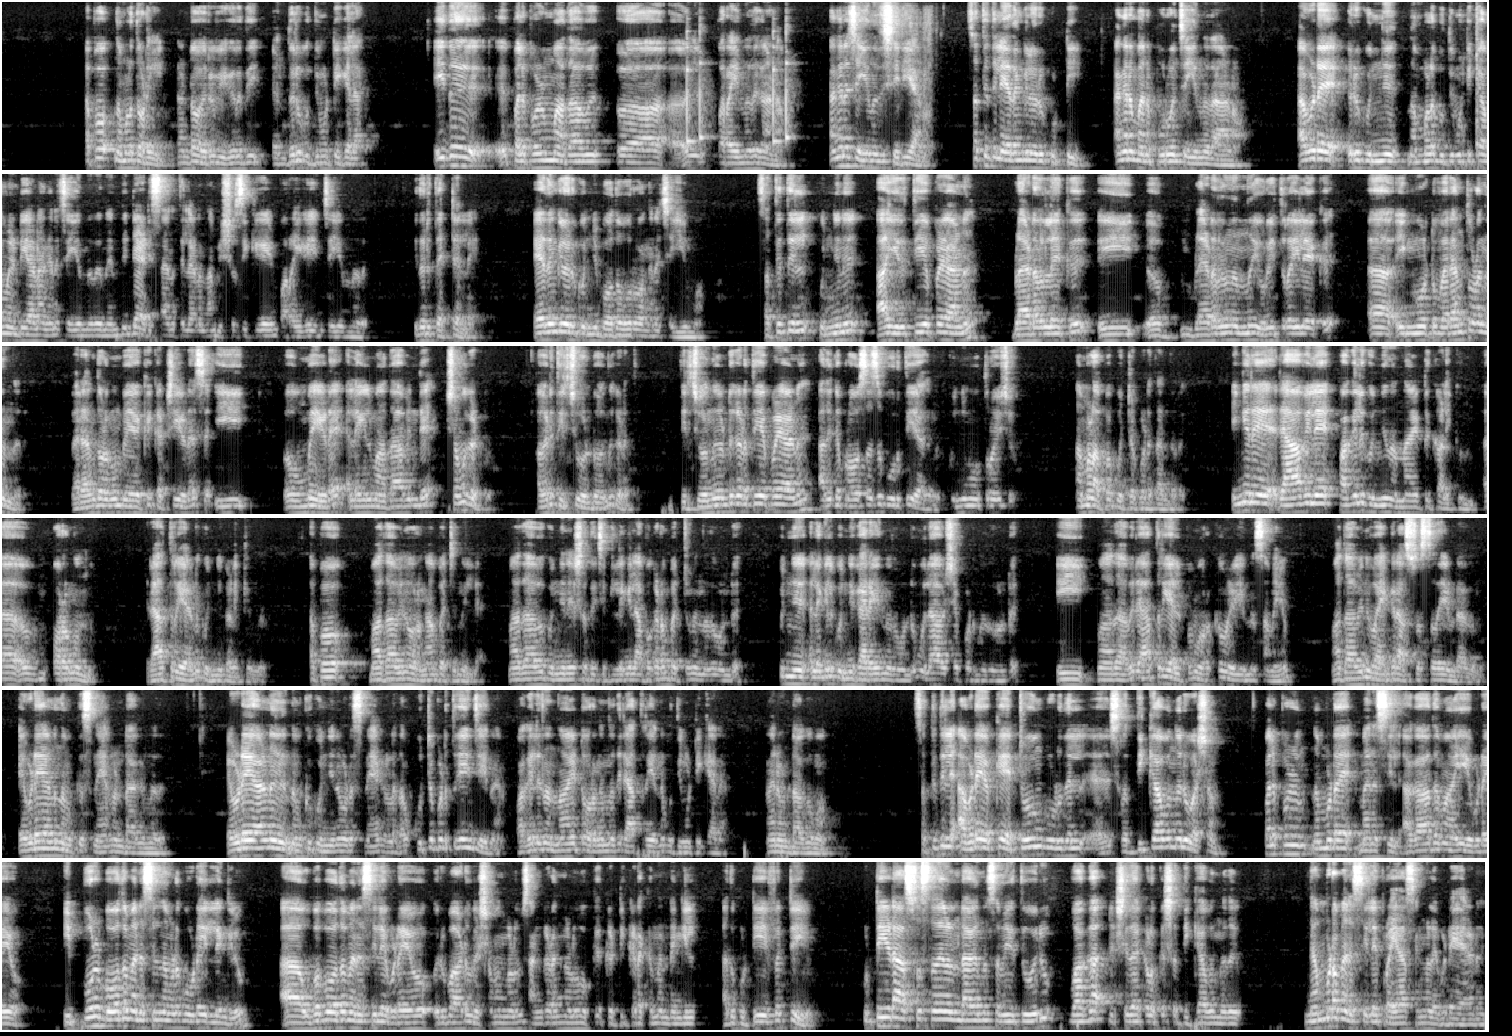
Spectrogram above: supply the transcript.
അപ്പോ നമ്മൾ തുടങ്ങി. കണ്ടോ ഒരു വികൃതി എന്തൊരു ബുദ്ധിമുട്ടിക്കല. ഇത് പലപ്പോഴും മാതാവ് പറയുന്നത് കാണാം. അങ്ങനെ ചെയ്യുന്നത് ശരിയാണോ? സത്യത്തിൽ ഏതെങ്കിലും ഒരു കുട്ടി അങ്ങനെ മനഃപൂർവം ചെയ്യുന്നതാണോ? അവിടെ ഒരു കുഞ്ഞ് നമ്മളെ ബുദ്ധിമുട്ടിക്കാൻ വേണ്ടിയാണ് അങ്ങനെ ചെയ്യുന്നത് എന്തിന്റെ അടിസ്ഥാനത്തിലാണ് നാം വിശ്വസിക്കുകയും പറയുകയും ചെയ്യുന്നത്? ഇതൊരു തെറ്റല്ലേ? ഏതെങ്കിലും ഒരു കുഞ്ഞ് ബോധപൂർവം അങ്ങനെ ചെയ്യുമോ? സത്യത്തിൽ കുഞ്ഞിന് ആ ഇരുത്തിയപ്പോഴാണ് ബ്ലാഡറിലേക്ക് ഈ ബ്ലാഡറിൽ നിന്ന് യുറീത്രയിലേക്ക് ഇങ്ങോട്ട് വരാൻ തുടങ്ങുന്നത്. വരാൻ തുടങ്ങുമ്പോഴേക്ക് കക്ഷിയുടെ ഈ ഉമ്മയുടെ അല്ലെങ്കിൽ മാതാവിന്റെ ക്ഷമ കെട്ടു. അവർ തിരിച്ചു കൊണ്ടുവന്ന് കിടത്തി. തിരിച്ചു വന്ന് കണ്ട് കിടത്തിയപ്പോഴാണ് അതിന്റെ പ്രോസസ്സ് പൂർത്തിയാകുന്നത്. കുഞ്ഞു മൂത്രമൊഴിച്ചു നമ്മൾ അപ്പൊ കുറ്റപ്പെടുത്താൻ തുടങ്ങി. ഇങ്ങനെ രാവിലെ പകൽ കുഞ്ഞ് നന്നായിട്ട് കളിക്കുന്നു ഉറങ്ങുന്നു. രാത്രിയാണ് കുഞ്ഞ് കളിക്കുന്നത്. അപ്പോ മാതാവിന് ഉറങ്ങാൻ പറ്റുന്നില്ല. മാതാവ് കുഞ്ഞിനെ ശ്രദ്ധിച്ചിട്ടില്ലെങ്കിൽ അപകടം പറ്റും എന്നതുകൊണ്ട് കുഞ്ഞ് അല്ലെങ്കിൽ കുഞ്ഞ് കരയുന്നത് കൊണ്ട് മുല ആവശ്യപ്പെടുന്നത് കൊണ്ട് ഈ മാതാവ് രാത്രി അല്പം ഉറക്കമൊഴിയുന്ന സമയം മാതാവിന് ഭയങ്കര അസ്വസ്ഥതയുണ്ടാകുന്നു. എവിടെയാണ് നമുക്ക് സ്നേഹം ഉണ്ടാകുന്നത്? എവിടെയാണ് നമുക്ക് കുഞ്ഞിനോട് സ്നേഹമുള്ളത്? അവ കുറ്റപ്പെടുത്തുകയും ചെയ്യുന്നതാണ്. പകൽ നന്നായിട്ട് ഉറങ്ങുന്നത് രാത്രി തന്നെ ബുദ്ധിമുട്ടിക്കാനാണ്. അങ്ങനെ ഉണ്ടാകുമോ? സത്യത്തിൽ അവിടെയൊക്കെ ഏറ്റവും കൂടുതൽ ശ്രദ്ധിക്കാവുന്ന ഒരു വശം പലപ്പോഴും നമ്മുടെ മനസ്സിൽ അഗാധമായി എവിടെയോ ഇപ്പോൾ ബോധ മനസ്സിൽ നമ്മുടെ കൂടെ ഇല്ലെങ്കിലും ഉപബോധ മനസ്സിൽ എവിടെയോ ഒരുപാട് വിഷമങ്ങളും സങ്കടങ്ങളും ഒക്കെ കെട്ടിക്കിടക്കുന്നുണ്ടെങ്കിൽ അത് കുട്ടിയെ എഫക്റ്റ് ചെയ്യും. കുട്ടിയുടെ അസ്വസ്ഥതകൾ ഉണ്ടാകുന്ന സമയത്ത് ഒരു വക രക്ഷിതാക്കളൊക്കെ ശ്രദ്ധിക്കാവുന്നത് നമ്മുടെ മനസ്സിലെ പ്രയാസങ്ങൾ എവിടെയാണ്?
